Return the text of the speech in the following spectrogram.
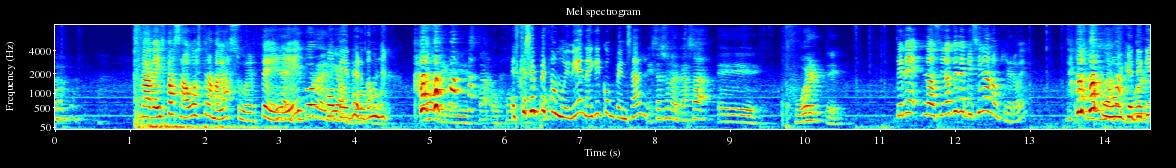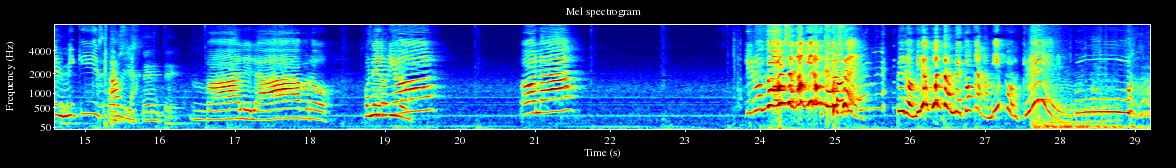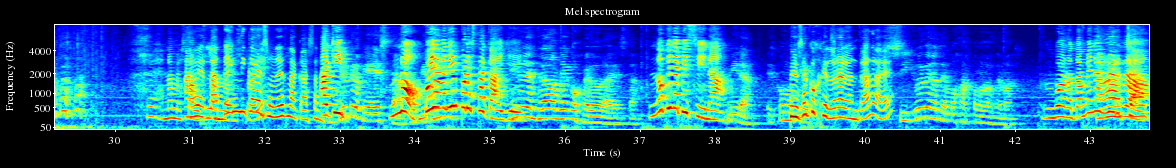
Me habéis pasado vuestra mala suerte, Mira, ¿eh? Jope, perdona. Jope, y esta, ojo, Es que se empezó muy bien, hay que compensar. Esta es una casa eh, fuerte. Tiene... No, si no tiene piscina no quiero, ¿eh? Uy, que fuerte, tiquismiquis habla. Consistente. Vale, la abro. Pon Señor. oído. Hola. ¡Quiero un dulce! ¡No quiero un dulce! Pero mira a mí, ¿por qué? Bu. Eh, No me está A ver, la técnica esto, es ¿eh? oler la casa. Aquí. Yo creo que esta. No, voy a tiene- venir por esta Tiene calle. una entrada muy acogedora esta. No tiene piscina. Mira, es como Pero es acogedora la entrada, ¿eh? si llueve no te mojas como los demás. Bueno, también es verdad.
